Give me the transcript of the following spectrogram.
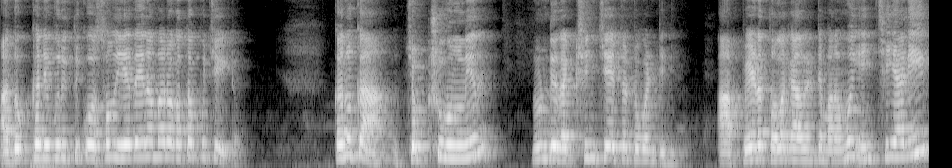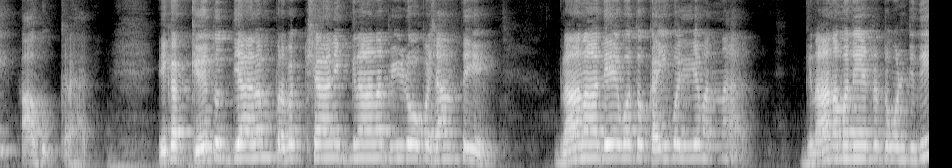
ఆ దుఃఖ నివృత్తి కోసం ఏదైనా మరొక తప్పు చేయటం. కనుక చక్షువుల్ని నుండి రక్షించేటటువంటిది. ఆ పీడ తొలగాలంటే మనము ఏం చేయాలి? రాహుగ్రహాన్ని ఇక కేతుధ్యానం ప్రవక్షాని జ్ఞాన పీడోపశాంతే. జ్ఞానాదేవత కైవల్యం అన్నారు జ్ఞానం అనేటటువంటిది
